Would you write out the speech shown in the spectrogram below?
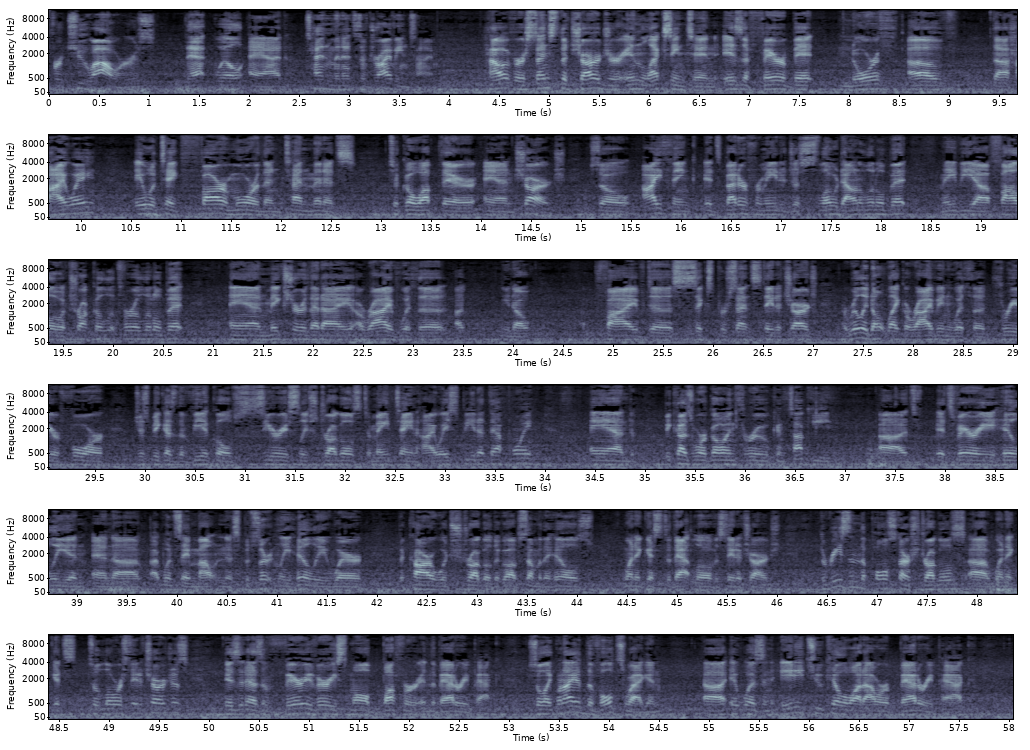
for two hours, that will add 10 minutes of driving time. However, since the charger in Lexington is a fair bit north of the highway, it would take far more than 10 minutes to go up there and charge. So I think it's better for me to just slow down a little bit, maybe uh, follow a truck a for a little bit, and make sure that I arrive with a, a you know, five to six percent state of charge. I really don't like arriving with a three or four, just because the vehicle seriously struggles to maintain highway speed at that point, and because we're going through Kentucky. Uh, it's it's very hilly and, and uh, I wouldn't say mountainous, but certainly hilly where the car would struggle to go up some of the hills when it gets to that low of a state of charge. The reason the Polestar struggles uh, when it gets to lower state of charges is it has a very, very small buffer in the battery pack. So like when I had the Volkswagen, uh, it was an 82 kilowatt hour battery pack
